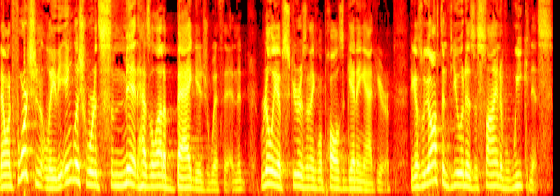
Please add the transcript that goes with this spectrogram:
Now, unfortunately, the English word submit has a lot of baggage with it, and it really obscures, I think, what Paul's getting at here. Because we often view it as a sign of weakness.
